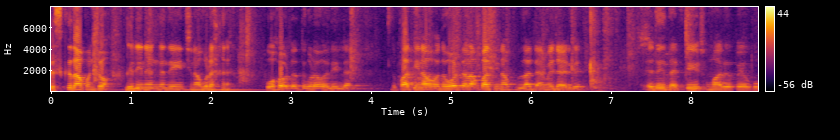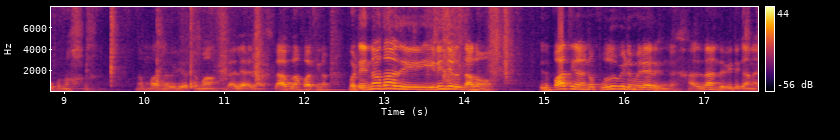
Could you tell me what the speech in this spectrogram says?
ரிஸ்க்கு தான் கொஞ்சம். திடீர்னு எங்கேருந்து ஏஞ்சினா கூட ஓட்டத்துக்கு கூட வழி இல்லை. இப்போ பார்த்தீங்கன்னா அந்த ஓட்டெல்லாம் பார்த்தீங்கன்னா ஃபுல்லாக டேமேஜ் ஆகிருக்கு எதுக்கு தட்டி சும்மா இருக்க போய் கூப்பிடணும்? நம்ம மாதிரி வீடியோ எடுத்தோமா? வேலையாகலாம் ஸ்லாப்லாம் பார்த்தீங்கன்னா பட் என்ன தான் அது இடிஞ்சிருந்தாலும் இது பார்த்தீங்கன்னா இன்னும் புது வீடு மாதிரியே இருக்குங்க. அதுதான் இந்த வீட்டுக்கான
